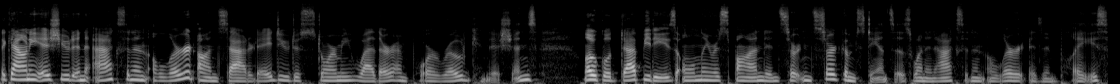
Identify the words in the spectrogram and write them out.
The county issued an accident alert on Saturday due to stormy weather and poor road conditions. Local deputies only respond in certain circumstances when an accident alert is in place.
